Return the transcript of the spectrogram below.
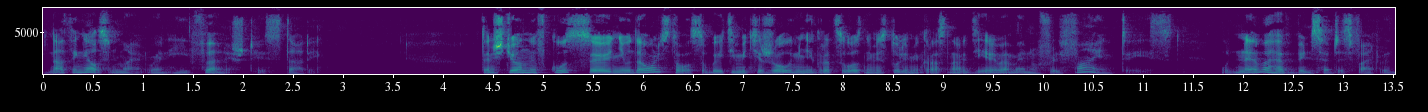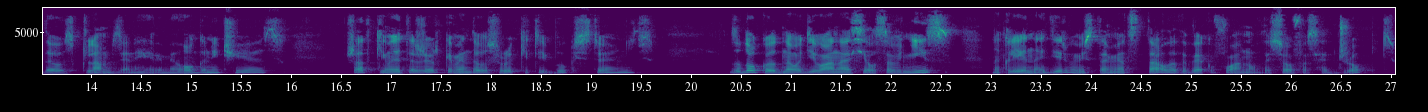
had nothing else in mind when he furnished his study. Утонченный вкус не удовольствовался бы этими тяжелыми, неграциозными стульями красного дерева. A man of refined taste would never have been satisfied with those clumsy and heavy mahogany chairs, шаткими этажерками those rickety bookstands. Задок у одного дивана оселся вниз, Наклеенное дерево местами отстало, the back of one of the sofas had dropped,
